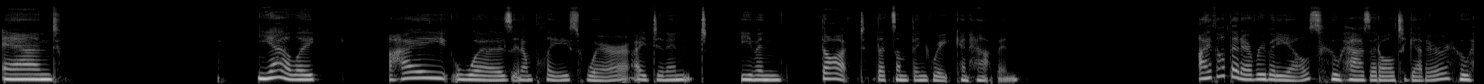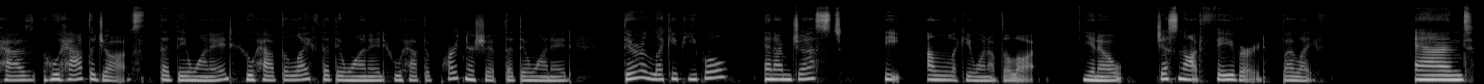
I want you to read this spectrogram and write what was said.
And yeah, like I was in a place where I didn't even thought that something great can happen. I thought that everybody else who has it all together, who has who have the jobs that they wanted, who have the life that they wanted, who have the partnership that they wanted, they're lucky people and I'm just the unlucky one of the lot. You know, just not favored by life. And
